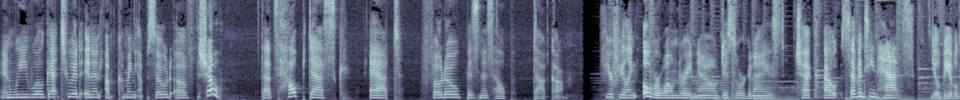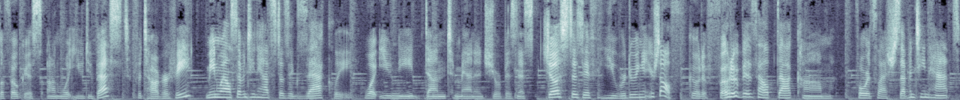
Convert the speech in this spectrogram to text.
And we will get to it in an upcoming episode of the show. That's helpdesk at photobusinesshelp.com. If you're feeling overwhelmed right now, disorganized, check out 17 Hats. You'll be able to focus on what you do best photography. Meanwhile, 17 Hats does exactly what you need done to manage your business, just as if you were doing it yourself. Go to photobizhelp.com forward slash 17 hats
